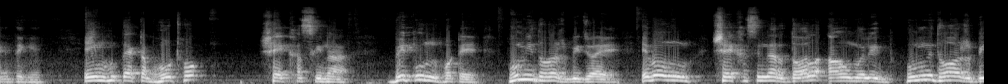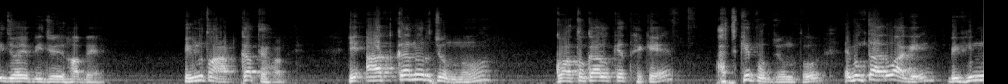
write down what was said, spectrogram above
একদিকে। এই মুহূর্তে একটা ভোট হোক, শেখ হাসিনা বিপুল ভোটে ভূমিধস বিজয়ে এবং শেখ হাসিনার দল আওয়ামী লীগ ভূমিধস বিজয়ে বিজয়ী হবে। এগুলো তো আটকাতে হবে। এই আটকানোর জন্য গতকালকে থেকে আজকে পর্যন্ত এবং তারও আগে বিভিন্ন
